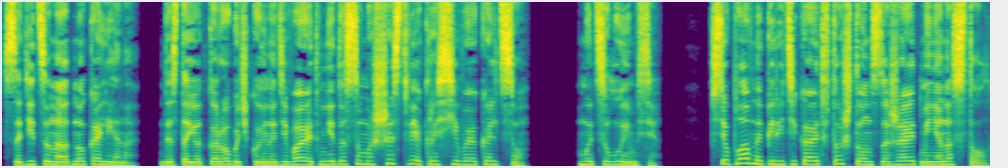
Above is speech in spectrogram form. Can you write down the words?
садится на одно колено, достает коробочку и надевает мне до сумасшествия красивое кольцо. Мы целуемся. Все плавно перетекает в то, что он сажает меня на стол.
